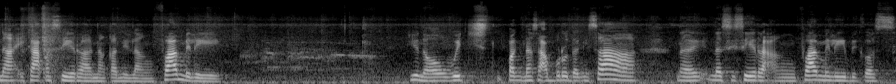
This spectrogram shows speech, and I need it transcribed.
na ikakasira ng kanilang family, you know, which pag nasa abroad ang isa, na, nasisira ang family because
